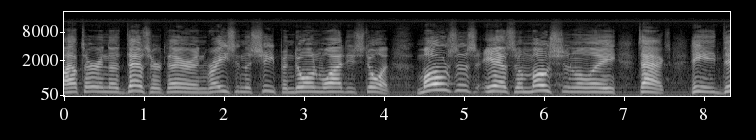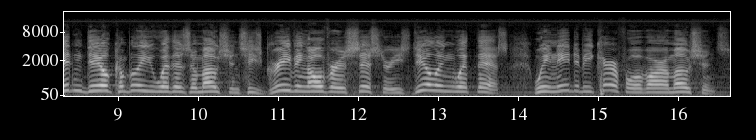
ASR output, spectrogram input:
out there in the desert there and raising the sheep and doing what he's doing. Moses is emotionally taxed. He didn't deal completely with his emotions. He's grieving over his sister. He's dealing with this. We need to be careful of our emotions.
